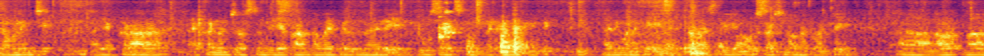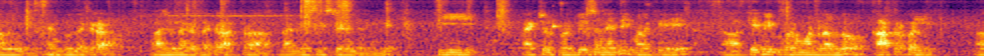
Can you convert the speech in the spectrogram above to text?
గమనించి అది ఎక్కడ ఎక్కడి నుంచి వస్తుంది ఏ ప్రాంతం వైపు వెళ్తుంది అనేది టూ సైడ్స్ పెట్టడం జరిగింది. అది మనకి శ్రీకాళహస్తి అవుట్స్కట్స్లో ఉన్నటువంటి నవరత్నాలు టెంపుల్ దగ్గర రాజీవ్ నగర్ దగ్గర అక్కడ దాన్ని సీజ్ చేయడం జరిగింది. ఈ యాక్చువల్ ప్రొడ్యూస్ అనేది మనకి కేవీపురం మండలంలో కాట్రపల్లి ఆ,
